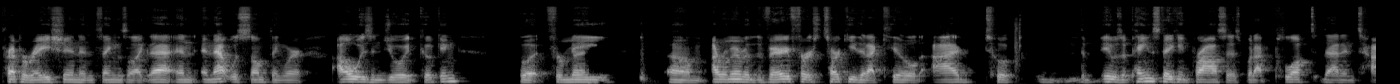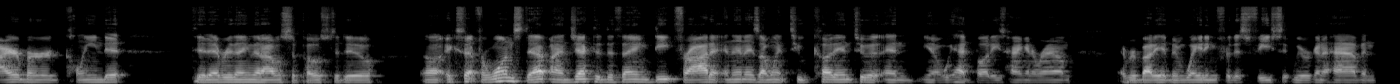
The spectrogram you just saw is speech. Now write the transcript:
preparation and things like that. And and that was something where I always enjoyed cooking, but for me, um, I remember the very first turkey that I killed. I took the, it was a painstaking process, but I plucked that entire bird, cleaned it, did everything that I was supposed to do. Uh, except for one step, I injected the thing, deep fried it, and then as I went to cut into it, and you know we had buddies hanging around Everybody had been waiting for this feast that we were going to have, and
